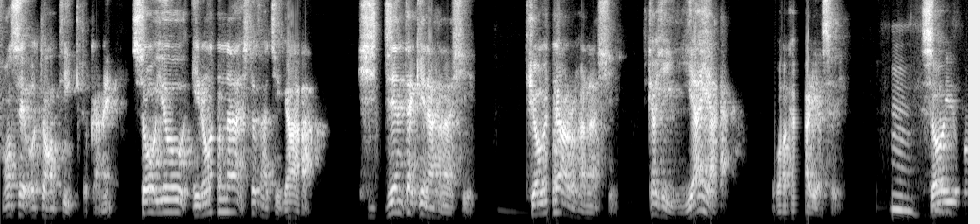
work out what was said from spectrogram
フォンセオトンティックとかね、そういういろんな人たちが自然的な話、興味のある話、しかしややわかりやすい。うん、そういうこ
